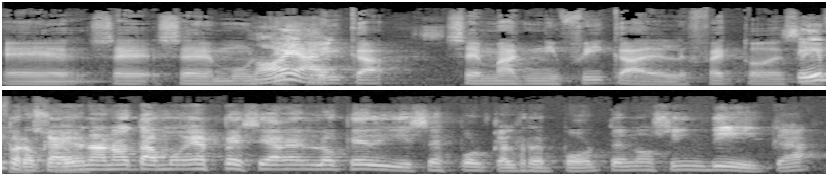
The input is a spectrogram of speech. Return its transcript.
Eh, se, se, multiplica, se magnifica el efecto de esa Sí, pero que hay una nota muy especial en lo que dices, porque el reporte nos indica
